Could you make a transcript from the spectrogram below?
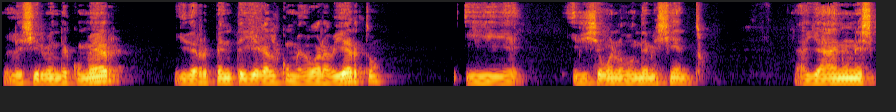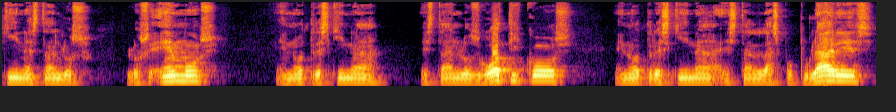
le sirven de comer y de repente llega al comedor abierto y, dice, bueno, ¿dónde me siento? Allá en una esquina están los, los emos, en otra esquina están los góticos, en otra esquina están las populares,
